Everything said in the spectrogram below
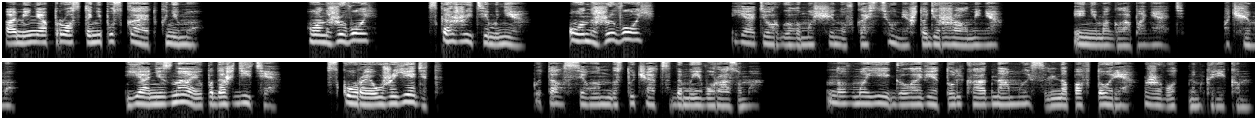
А меня просто не пускают к нему. «Он живой? Скажите мне, он живой?» Я дергала мужчину в костюме, что держал меня, и не могла понять, почему. «Я не знаю, подождите. Скорая уже едет?» Пытался он достучаться до моего разума. Но в моей голове только одна мысль на повторе животным криком.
